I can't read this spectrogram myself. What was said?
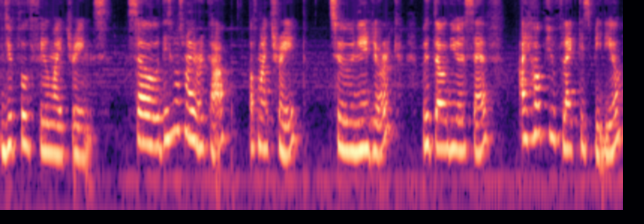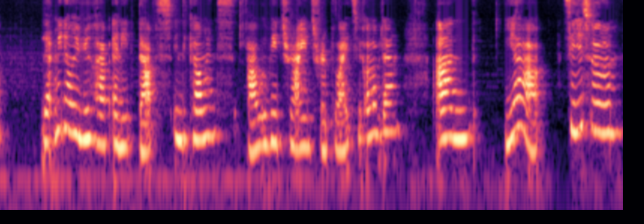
You fulfill my dreams. So this was my recap of my trip to New York with WSF. I hope you've liked this video. Let me know if you have any doubts in the comments. I will be trying to reply to all of them. And yeah, see you soon!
